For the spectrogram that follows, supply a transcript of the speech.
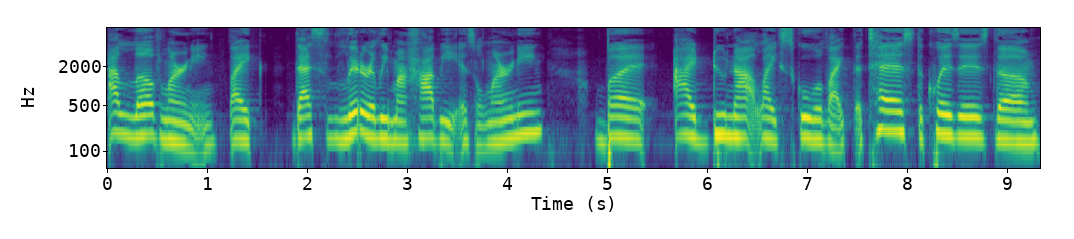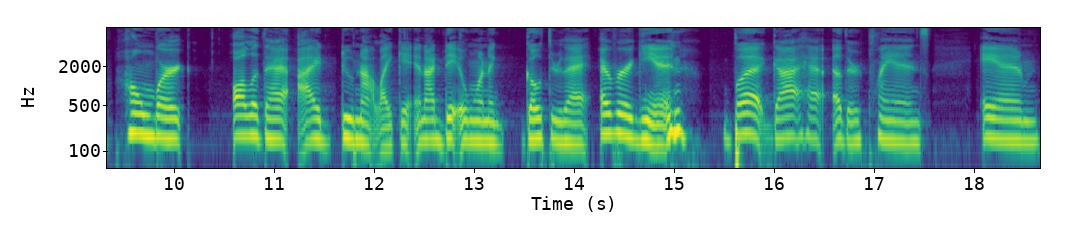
I love learning. Like that's literally my hobby is learning, but I do not like school like the tests, the quizzes, the homework, all of that. I do not like it and I didn't want to go through that ever again. But God had other plans and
